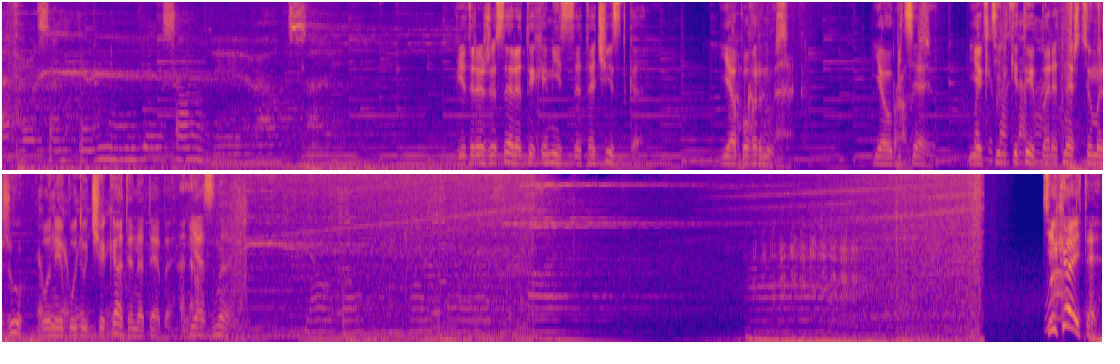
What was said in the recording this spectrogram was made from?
I've heard something moving somewhere outside. Від режисера Тихе місце та чистка. Я повернусь. Я обіцяю. Як тільки ти перетнеш цю межу, вони будуть чекати на тебе. Я знаю. Тікайте!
